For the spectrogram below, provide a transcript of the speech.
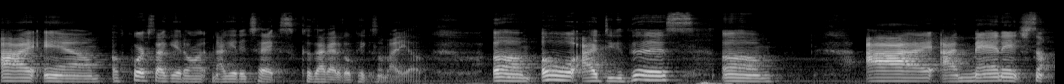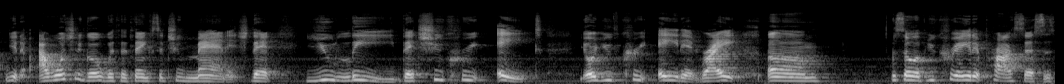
I am, of course, I get on and I get a text because I got to go pick somebody up. Um, oh, I do this. Um, I I manage some. You know, I want you to go with the things that you manage, that you lead, that you create, or you've created, right? Um, so if you created processes,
